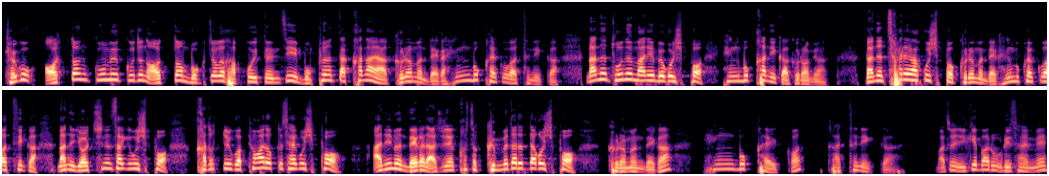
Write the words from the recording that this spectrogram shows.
결국 어떤 꿈을 꾸든 어떤 목적을 갖고 있든지 목표는 딱 하나야. 그러면 내가 행복할 것 같으니까. 나는 돈을 많이 벌고 싶어. 행복하니까 그러면. 나는 차를 갖고 싶어. 그러면 내가 행복할 것 같으니까. 나는 여친을 사귀고 싶어. 가족들과 평화롭게 살고 싶어. 아니면 내가 나중에 커서 금메달을 따고 싶어. 그러면 내가 행복할 것 같으니까. 맞아요. 이게 바로 우리 삶의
